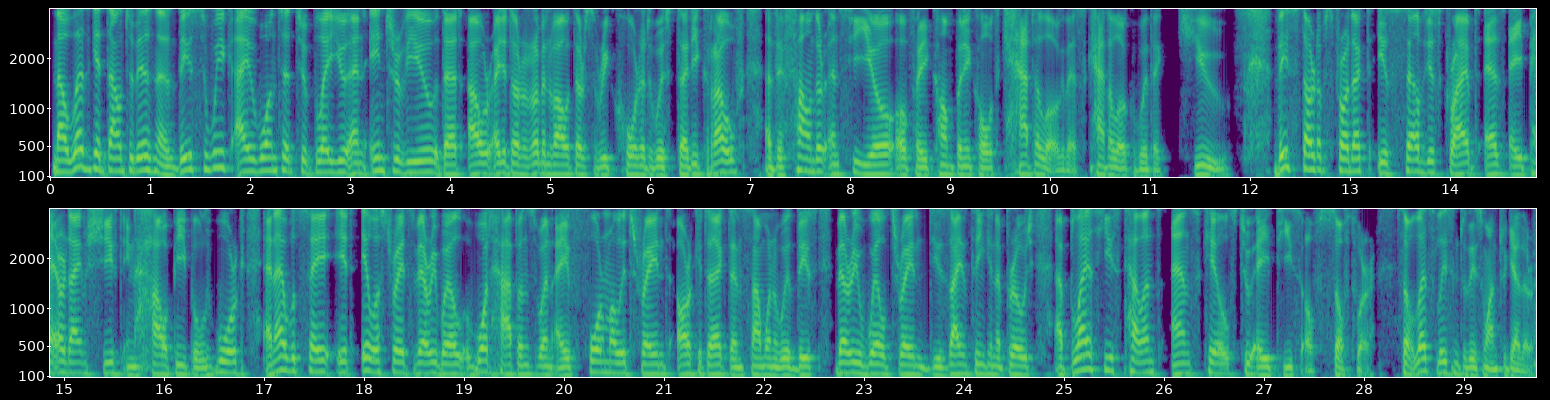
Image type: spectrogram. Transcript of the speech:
Now let's get down to business. This week I wanted to play you an interview that our editor Robin Wouters recorded with Tariq Rauf, the founder and CEO of a company called Qatalog. That's Qatalog with a Q. This startup's product is self-described as a paradigm shift in how people work, and I would say it illustrates very well what happens when a formally trained architect and someone with this very well-trained design thinking approach applies his talent and skills to a piece of software. So let's listen to this one together.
